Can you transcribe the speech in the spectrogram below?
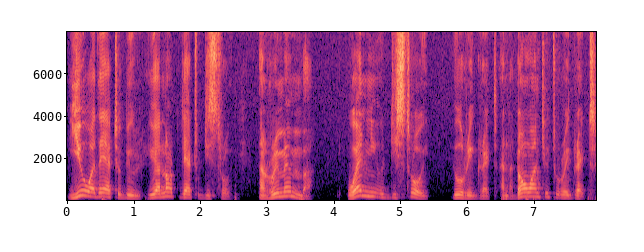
You are there to build. You are not there to destroy. And remember, when you destroy, you regret. And I don't want you to regret.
